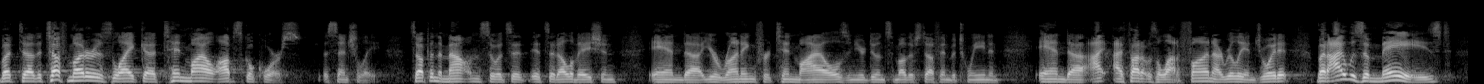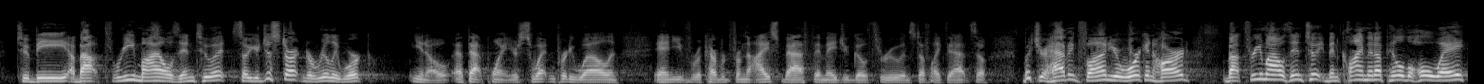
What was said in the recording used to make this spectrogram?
But uh, the Tough Mudder is like a 10 mile obstacle course, essentially. It's up in the mountains, so it's at, it's at elevation, and uh, you're running for 10 miles, and you're doing some other stuff in between. And and uh, I, I thought it was a lot of fun. I really enjoyed it, but I was amazed to be about three miles into it. So you're just starting to really work, you know, at that point. You're sweating pretty well, and and you've recovered from the ice bath they made you go through and stuff like that. So, but you're having fun. You're working hard. About three miles into it, you've been climbing uphill the whole way,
